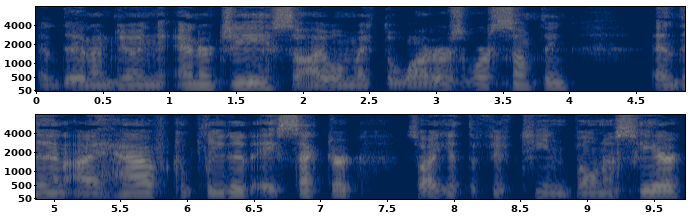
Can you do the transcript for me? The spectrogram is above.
and then I'm doing the energy, so I will make the waters worth something. And then I have completed a sector, so I get the 15 bonus here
